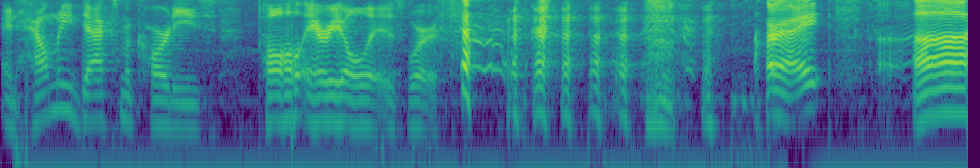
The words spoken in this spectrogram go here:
and how many Dax McCarty's Paul Arriola is worth. all right. Uh,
